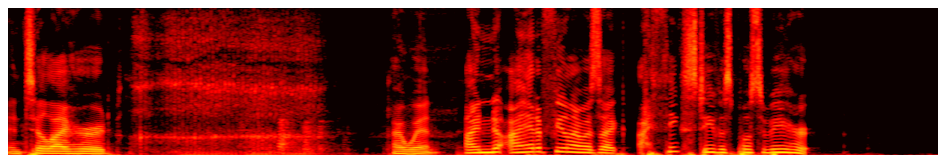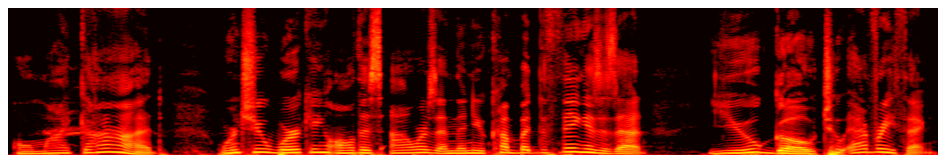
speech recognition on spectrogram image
until I heard. I went. I know. I had a feeling. I was like, I think Steve is supposed to be here. Oh my God! Weren't you working all these hours and then you come? But the thing is, is that you go to everything.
